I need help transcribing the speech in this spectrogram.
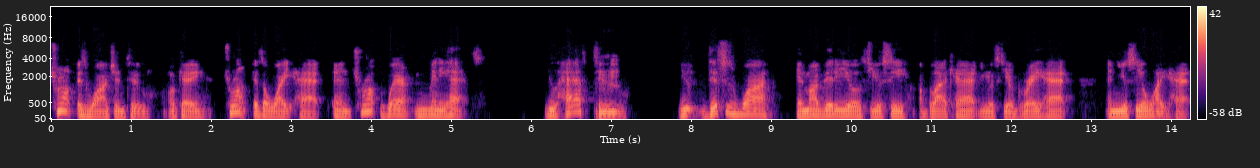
Trump is watching too. Okay. Trump is a white hat and Trump wear many hats. You have to. Mm-hmm. You, this is why in my videos, you see a black hat, you'll see a gray hat, and you'll see a white hat.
